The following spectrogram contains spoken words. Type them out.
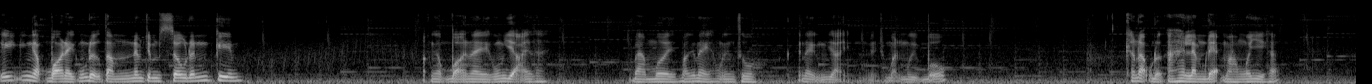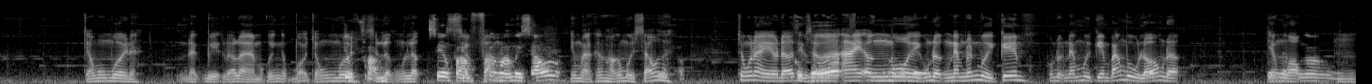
cái cái ngọc bội này cũng được tầm 500 xu đến kim ngọc bội này cũng vậy thôi. 30 mấy cái này không ăn thua. Cái này cũng vậy chúng mạnh 14 kháng độc được 25 đẹp mà không có gì hết. Chống 40 này đặc biệt đó là một cái ngọc bội chống 40 Siêu phẩm. lượng lực siêu phẩm phẩm. kháng hỏa 16 luôn nhưng mà kháng họ có 16 thôi. Trong cái này Cũng thực sự được. ai ưng mua thì cũng được 5 đến 10 kim. Cũng được 5 10 kim bán bù lỗ cũng được. dòng một. ừ.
